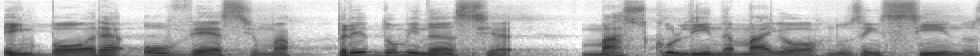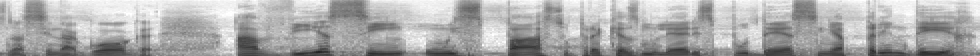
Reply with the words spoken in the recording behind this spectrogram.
embora houvesse uma predominância masculina maior nos ensinos na sinagoga, havia sim um espaço para que as mulheres pudessem aprender.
